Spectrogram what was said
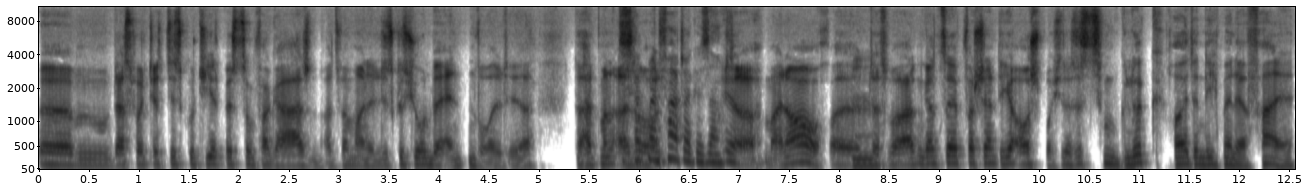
ähm, das wird jetzt diskutiert bis zum Vergasen, als wenn man eine Diskussion beenden wollte. Ja. Da hat man also, Das hat mein Vater gesagt. Ja, meine auch. Äh, Mhm. Das waren ganz selbstverständliche Aussprüche. Das ist zum Glück heute nicht mehr der Fall.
